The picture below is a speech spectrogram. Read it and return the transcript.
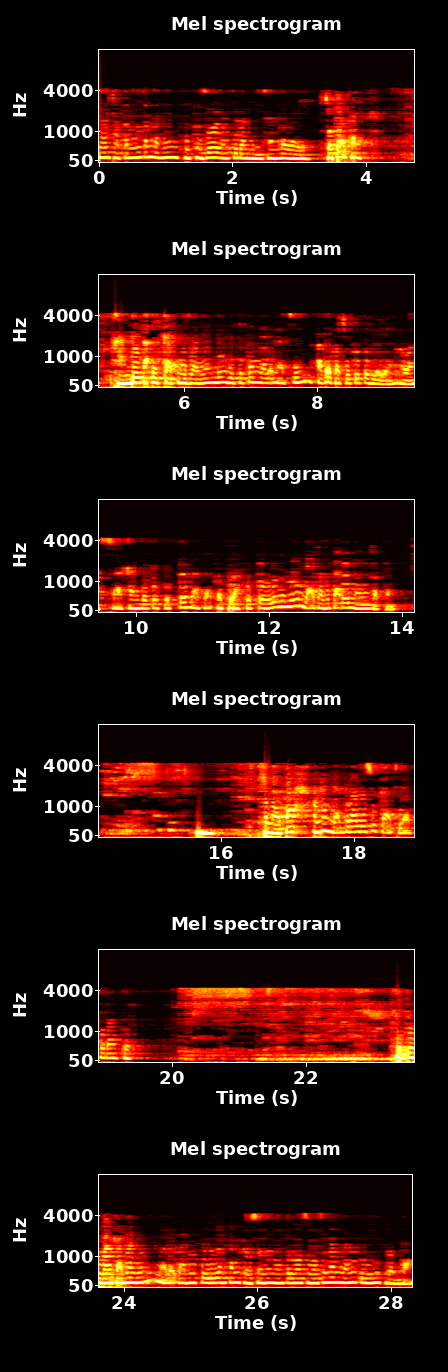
mau datang ini kan kalian bebas ya yang kurang santai ya. Coba kan ganti tak ikat misalnya minggu depan kalau ngaji pakai baju putih lo ya awas akan putih putih pakai baju putih ini mungkin tidak ada separuhnya yang datang. Kenapa? Orang tidak terlalu suka diatur-atur. Itu makanya kalau kamu kuliah kan dosennya ngatur masing-masing kan kamu ini berontak.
